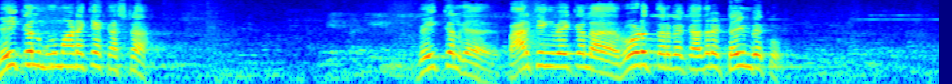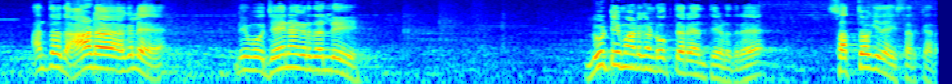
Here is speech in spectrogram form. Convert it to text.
ವೆಹಿಕಲ್ ಮೂವ್ ಮಾಡೋಕ್ಕೆ ಕಷ್ಟ. ವೆಹಿಕಲ್ಗೆ, ಪಾರ್ಕಿಂಗ್ ವೆಹಿಕಲ್, ರೋಡಿಗೆ ತರಬೇಕಾದ್ರೆ ಟೈಮ್ ಬೇಕು. ಅಂಥದ್ದು ಆಡಾಗಲೇ ನೀವು ಜಯನಗರದಲ್ಲಿ ಲೂಟಿ ಮಾಡ್ಕೊಂಡು ಹೋಗ್ತಾರೆ ಅಂತ ಹೇಳಿದ್ರೆ ಸತ್ತೋಗಿದೆ ಈ ಸರ್ಕಾರ.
